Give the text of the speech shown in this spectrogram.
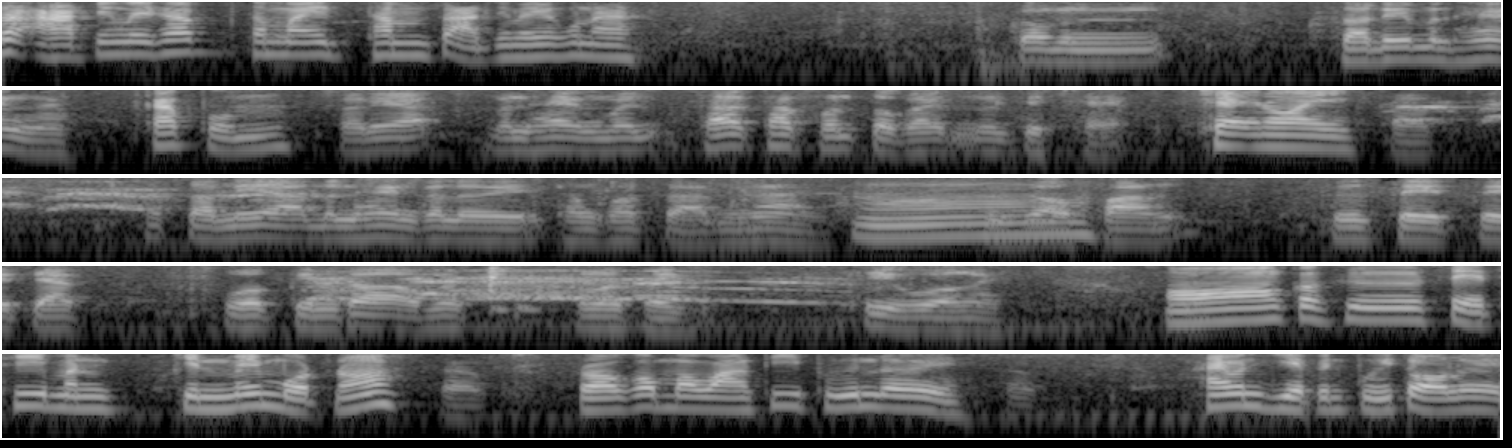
สะอาดจังเลยครับทำไมทำสะอาดจังเลยครับคุณนาก็มันตอนนี้มันแห้งไงครับผมตอนเนี้ยมันแห้งมันถ้าถ้าฝนตกอะมันจะแฉะแฉะหน่อย ครับ ตอนนี้มันแห้งก็เลยทำความสะอาดง่ายอ๋อคือก็เอาฟางคือเศษเศษจากวัวกินก็เอามาเอามาใส่ที่วัวไงอ๋อก็คือเศษที่มันกินไม่หมดเนาะครับ เราก็มาวางที่พื้นเลยครับให้มันเหยียบเป็นปุ๋ยต่อเลย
